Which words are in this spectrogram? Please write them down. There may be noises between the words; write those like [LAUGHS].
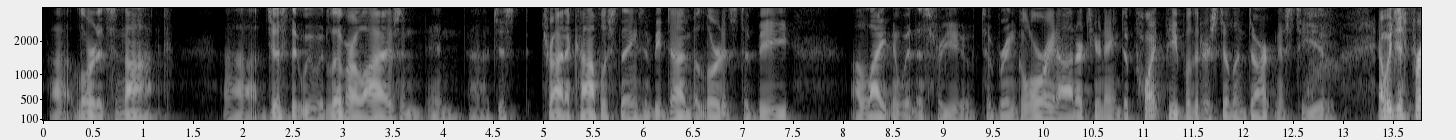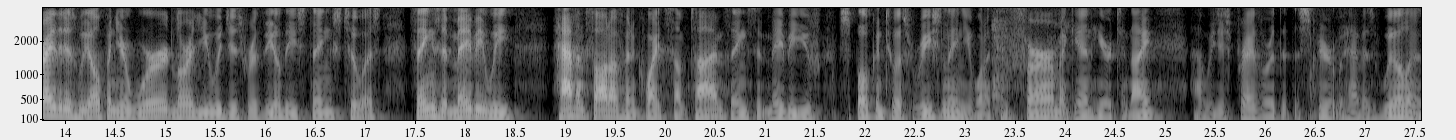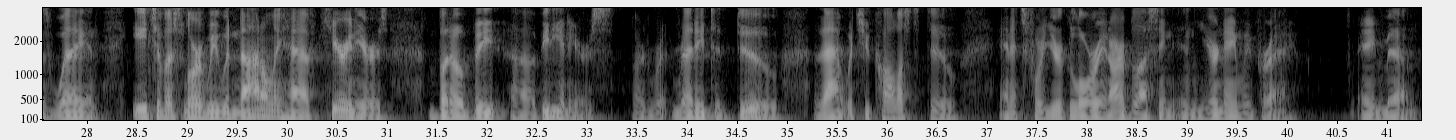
Uh, Lord, it's not uh, just that we would live our lives and, and uh, just try and accomplish things and be done, but Lord, it's to be a light and a witness for you, to bring glory and honor to your name, to point people that are still in darkness to you. And we just pray that as we open your word, Lord, you would just reveal these things to us, things that maybe we haven't thought of in quite some time, things that maybe you've spoken to us recently and you want to confirm again here tonight. Uh, we just pray, Lord, that the Spirit would have his will and his way, and each of us, Lord, we would not only have hearing ears, but obe- uh, obedient ears, Lord, re- ready to do that which you call us to do. And it's for your glory and our blessing. In your name we pray. Amen.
